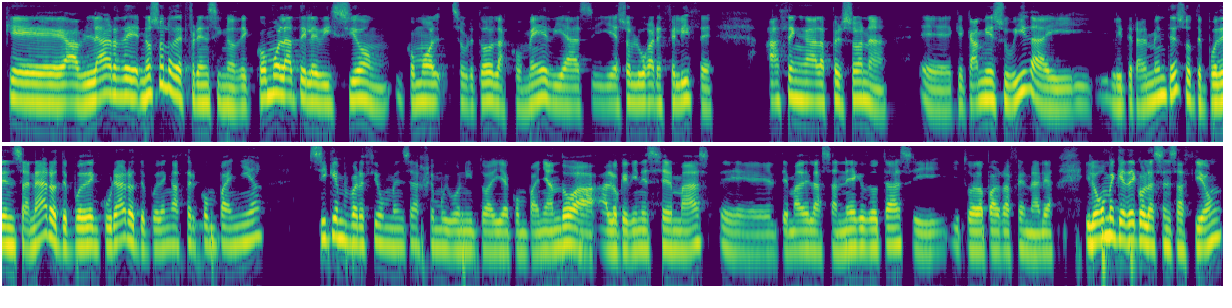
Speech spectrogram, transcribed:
que hablar de, no solo de Friends, sino de cómo la televisión y cómo sobre todo las comedias y esos lugares felices hacen a las personas eh, que cambien su vida y, y, literalmente eso, te pueden sanar o te pueden curar o te pueden hacer compañía, sí que me pareció un mensaje muy bonito ahí acompañando a, a lo que viene a ser más eh, el tema de las anécdotas y, y, toda la parafernalia. Y luego me quedé con la sensación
